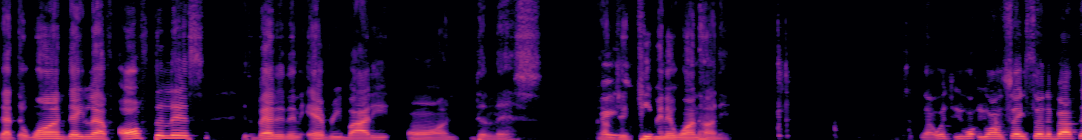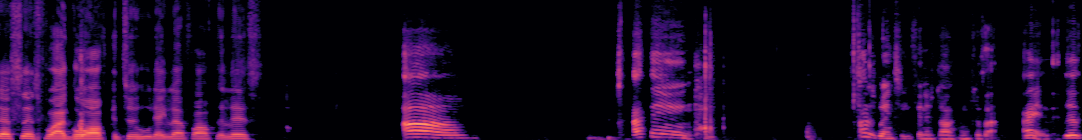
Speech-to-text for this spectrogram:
That the one they left off the list is better than everybody on the list. And I'm just keeping it 100. Now, what you want? You want to say something about that, sis? Before I go off into who they left off the list? Um, I think I'll just wait until you finish talking because I, I this,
